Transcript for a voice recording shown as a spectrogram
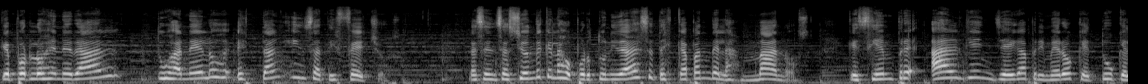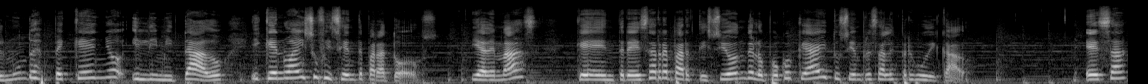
que por lo general tus anhelos están insatisfechos la sensación de que las oportunidades se te escapan de las manos, que siempre alguien llega primero que tú, que el mundo es pequeño y limitado y que no hay suficiente para todos. Y además que entre esa repartición de lo poco que hay, tú siempre sales perjudicado. Esa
